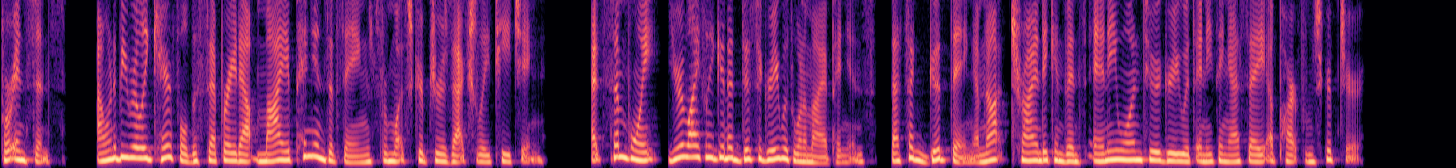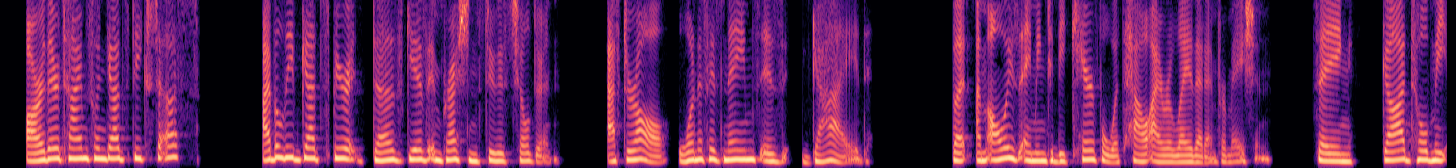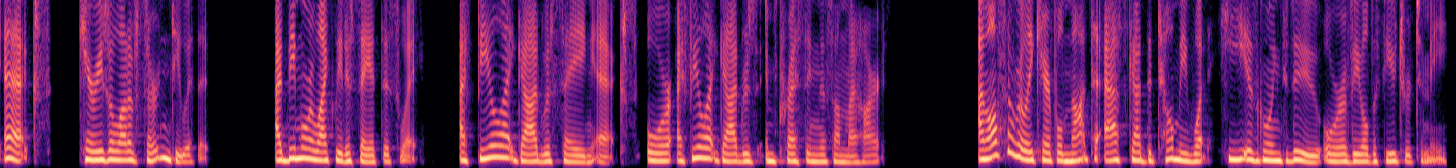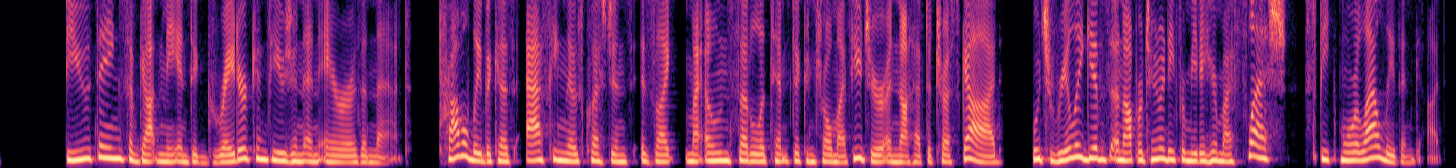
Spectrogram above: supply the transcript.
For instance, I want to be really careful to separate out my opinions of things from what Scripture is actually teaching. At some point, you're likely going to disagree with one of my opinions. That's a good thing. I'm not trying to convince anyone to agree with anything I say apart from Scripture. Are there times when God speaks to us? I believe God's Spirit does give impressions to His children. After all, one of His names is Guide but I'm always aiming to be careful with how I relay that information. Saying, God told me X carries a lot of certainty with it. I'd be more likely to say it this way I feel like God was saying X, or I feel like God was impressing this on my heart. I'm also really careful not to ask God to tell me what He is going to do or reveal the future to me. Few things have gotten me into greater confusion and error than that. Probably because asking those questions is like my own subtle attempt to control my future and not have to trust God, which really gives an opportunity for me to hear my flesh speak more loudly than God.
